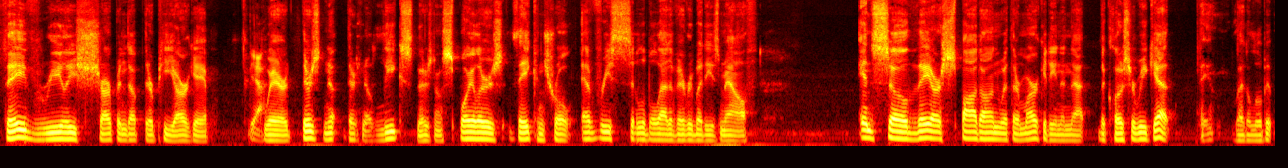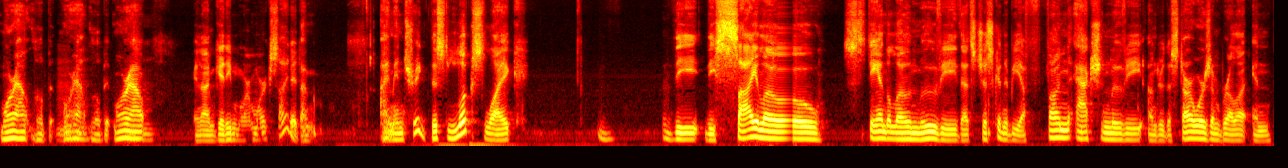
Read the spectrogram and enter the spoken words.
They've really sharpened up their PR game. Yeah. Where there's no there's no leaks, there's no spoilers. They control every syllable out of everybody's mouth. And so they are spot on with their marketing and that the closer we get, they let a little bit more out, a little bit more mm-hmm. out, a little bit more out. Mm-hmm. And I'm getting more and more excited. I'm I'm intrigued. This looks like the the Solo standalone movie that's just going to be a fun action movie under the Star Wars umbrella and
